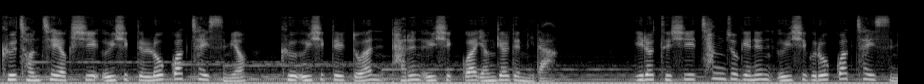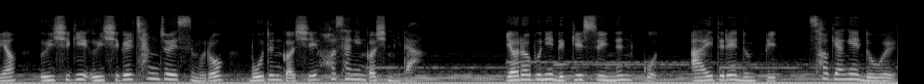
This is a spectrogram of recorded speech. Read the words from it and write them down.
그 전체 역시 의식들로 꽉 차 있으며 그 의식들 또한 다른 의식과 연결됩니다. 이렇듯이 창조계는 의식으로 꽉 차 있으며 의식이 의식을 창조했으므로 모든 것이 허상인 것입니다. 여러분이 느낄 수 있는 꽃, 아이들의 눈빛, 석양의 노을,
